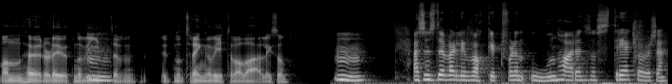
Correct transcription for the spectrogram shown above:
Man hører det uten å vite Uten å trenge å vite hva det er, liksom. Mm. Jeg syns det er veldig vakkert, for den O-en har en sånn strek over seg.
